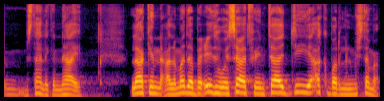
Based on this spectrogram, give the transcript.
المستهلك النهائي. لكن على مدى بعيد هو يساعد في انتاجيه أكبر للمجتمع.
